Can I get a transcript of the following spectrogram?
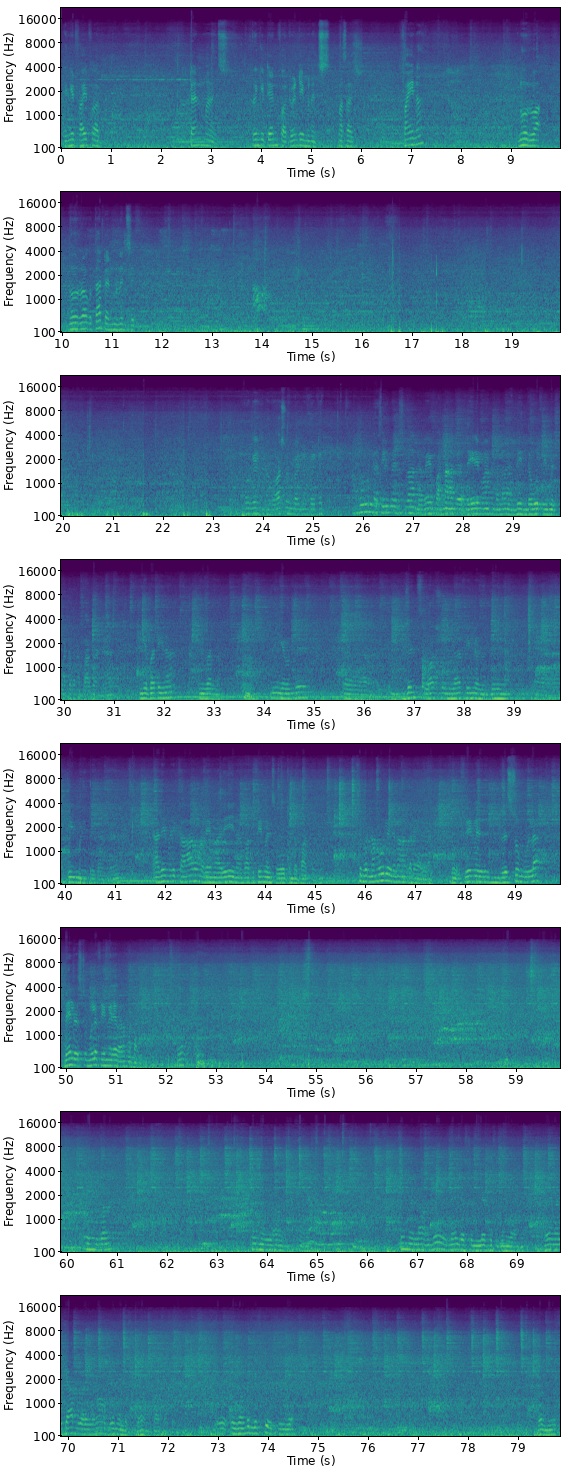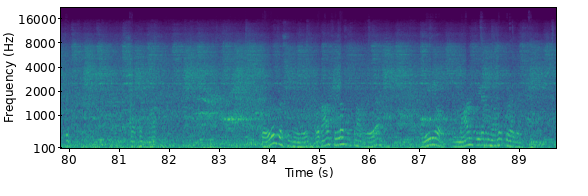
Ringgit 5 for 10 minutes. Ringgit 10 for 20 minutes massage. ஃபைனா நூறுரூவா நூறுரூவா கொடுத்தா டென் மினிட்ஸு ஓகே நான் வாஷ்ரூம் போயிட்டு போயிட்டு அந்த ஊரில் ஃபீமேல்ஸ்லாம் நிறைய பண்ணாத தைரியமானதெல்லாம் வந்து இந்த ஊர் ஃபீமேல்ஸ் பண்ணுறதை நான் பார்க்குறேங்க. நீங்கள் பார்த்தீங்கன்னா இங்கே நீங்கள் வந்து ஜென்ஸ் வாஷ்ரூமில் ஃபீமேல் வந்து க்ளீன் பண்ணிட்டு இருக்காங்க. அதே மாதிரி காரம் அதே மாதிரி நான் பார்த்து ஃபீமேல்ஸ் ஓட்டுங்க பார்த்தேன் ஸோ இப்போ நம்ம ஊரில் இதெல்லாம் கிடையாது. ஃபீமேல் ரெஸ்ட் ரூம் உள்ள மேல் ரெஸ்ட் ரூம் உள்ள ஃபீமேலே வர மாட்டாங்க உங்கள் பாரு. ஃபீமேல்லாம் வந்து மேல் ரெஸ்ட் ரூம்லேயே பண்ணுவாங்க அதே மாதிரி கேப் டிரைவரும் ஃபீமேல் ரெஸ்ட் ரூம் பார்த்தேன் இது வந்து லிஃப்ட் இருக்குங்க லிஃப்ட் எவ்வளோ பிரச்சனை ஒரு நாள் ஃபுல்லாக சுற்றினா இல்லையா ஐயோ நாள் ஃபுல்லாக நம்ம வரக்கூடாது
